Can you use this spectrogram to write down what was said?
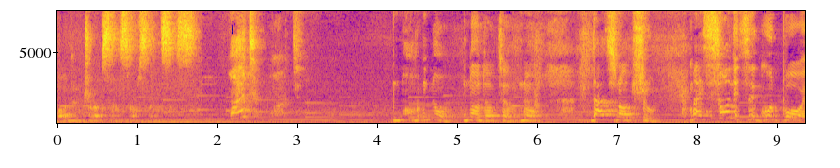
all the drugs and substances. What? What? No, no, no, doctor, no. That's not true. My son is a good boy.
